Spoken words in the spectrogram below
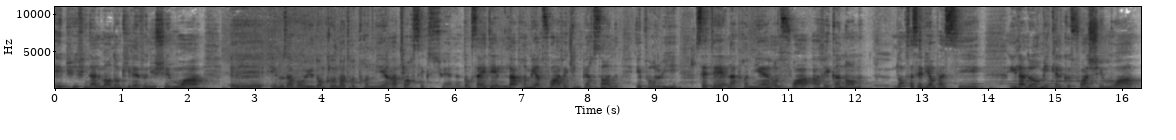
et puis finalement, donc il est venu chez moi et, et, nous avons eu donc notre premier rapport sexuel. Donc ça a été la première fois avec une personne et pour lui, c'était la première fois avec un homme. Euh, donc ça s'est bien passé. Il a dormi quelques fois chez moi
